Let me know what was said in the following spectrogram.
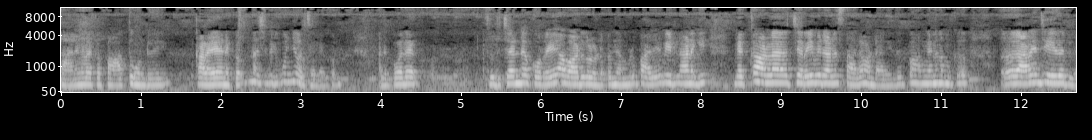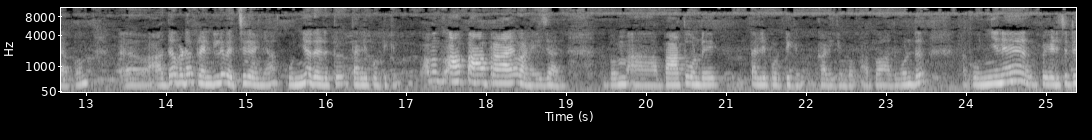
സാധനങ്ങളൊക്കെ പാത്ത് കൊണ്ടുപോയി കളയാനൊക്കെ നശിപ്പിക്കും. കുഞ്ഞു വെച്ചല്ലേ അപ്പം. അതുപോലെ സുധിച്ചേട്ടന്റെ കുറേ അവാർഡുകളുണ്ട്. അപ്പം നമ്മൾ പഴയ വീട്ടിലാണെങ്കിൽ വെക്കാനുള്ള ചെറിയ വീടാണ് സ്ഥലം ഉണ്ടായിരുന്നു. ഇതിപ്പോൾ അങ്ങനെ നമുക്ക് അറേഞ്ച് ചെയ്തിട്ടില്ല. അപ്പം അതവിടെ ഫ്രണ്ടിൽ വെച്ച് കഴിഞ്ഞാൽ കുഞ്ഞതെടുത്ത് തല്ലി പൊട്ടിക്കും. അവൻ ആ പ്രായമാണ് ഏജാണ് അപ്പം പാത്ത് കൊണ്ടുപോയി തല്ലി പൊട്ടിക്കും കളിക്കുമ്പം. അപ്പം അതുകൊണ്ട് കുഞ്ഞിനെ പേടിച്ചിട്ട്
